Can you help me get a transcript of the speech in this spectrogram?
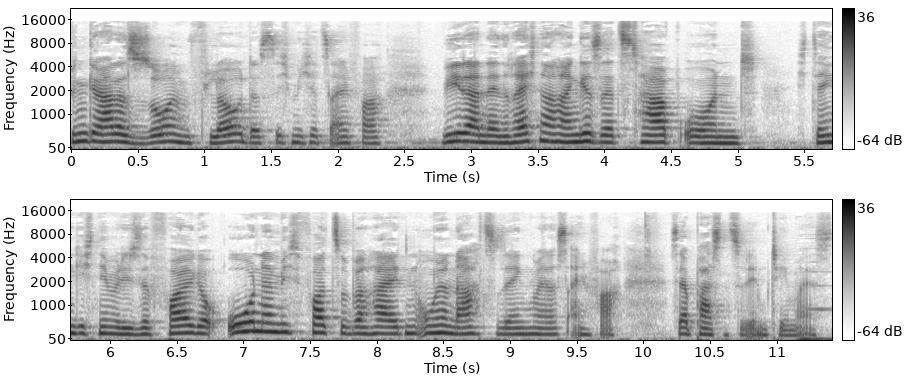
bin gerade so im Flow, dass ich mich jetzt einfach wieder an den Rechner rangesetzt habe und ich denke, ich nehme diese Folge, ohne mich vorzubereiten, ohne nachzudenken, weil das einfach sehr passend zu dem Thema ist.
